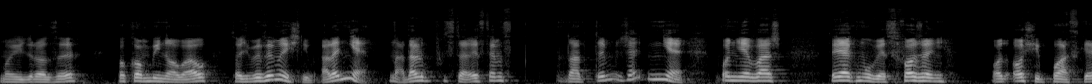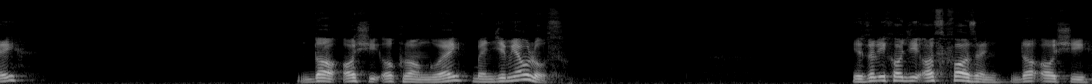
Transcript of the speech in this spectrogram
moi drodzy, pokombinował, coś by wymyślił, ale nie. Nadal jestem nad tym, że nie, ponieważ, tak jak mówię, stworzeń od osi płaskiej do osi okrągłej będzie miał luz. Jeżeli chodzi o stworzeń do osi,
